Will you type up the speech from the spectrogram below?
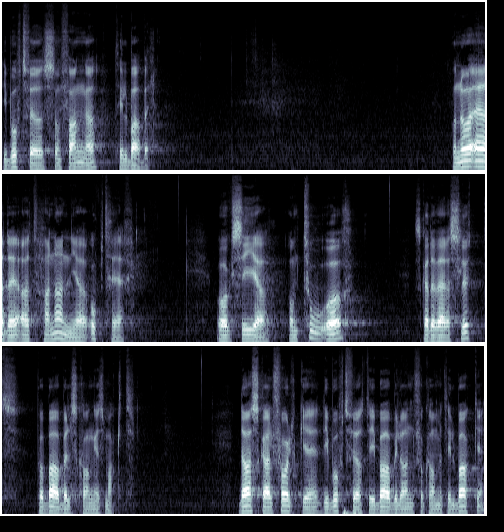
De bortføres som fanger til Babel. Og nå er det at Hananya opptrer og sier om to år skal det være slutt på Babels konges makt. Da skal folket de bortførte i Babylon få komme tilbake.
